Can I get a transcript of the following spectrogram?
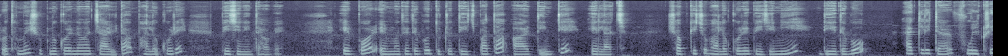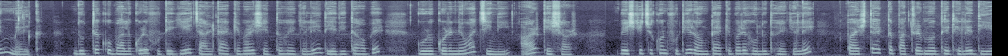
প্রথমে শুকনো করে নেওয়া চালটা ভালো করে ভেজে নিতে হবে। এরপর এর মধ্যে দেব দুটো তেজপাতা আর তিনটে এলাচ। সব কিছু ভালো করে ভেজে নিয়ে দিয়ে দেব এক লিটার ফুল ক্রিম মিল্ক। দুধটা খুব ভালো করে ফুটে গিয়ে চালটা একেবারে সেদ্ধ হয়ে গেলে দিয়ে দিতে হবে গুঁড়ো করে নেওয়া চিনি আর কেশর। বেশ কিছুক্ষণ ফুটিয়ে রঙটা একেবারে হলুদ হয়ে গেলে পায়েসটা একটা পাত্রের মধ্যে ঢেলে দিয়ে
